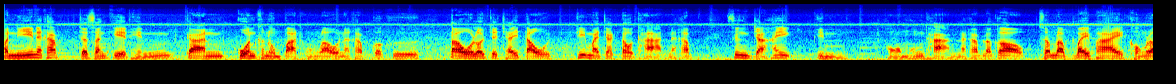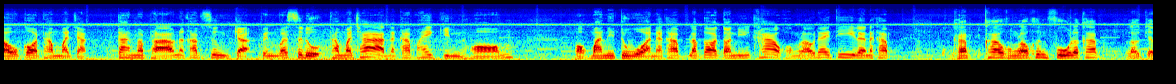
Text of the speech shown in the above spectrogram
วันนี้นะครับจะสังเกตเห็นการกวนขนมปาดของเรานะครับ ก็คือเตาเราจะใช้เตาที่มาจากเตาถ่านนะครับ ซึ่งจะให้กลิ่นหอมของถ่านนะครับ แล้วก็สำหรับใบพายของเราก็ทำมาจากก้านมะพร้าวนะครับ ซึ่งจะเป็นวัสดุธรรมชาตินะครับ ให้กลิ่นหอมออกมาในตัวนะครับ แล้วก็ตอนนี้ข้าวของเราได้ที่แล้วนะครับ ครับข้าวของเราขึ้นฟูแล้วครับ เราจะ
